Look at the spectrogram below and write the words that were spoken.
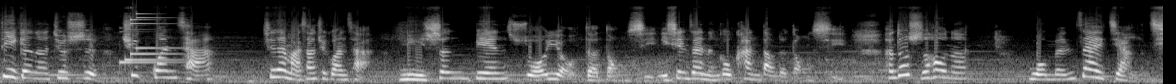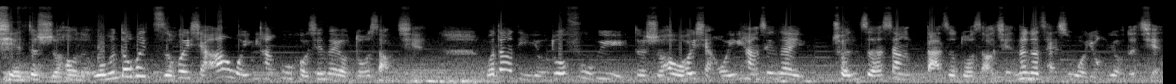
第一个呢就是去观察，现在马上去观察。你身边所有的东西，你现在能够看到的东西，很多时候呢，我们在讲钱的时候呢，我们都会只会想啊，我银行户口现在有多少钱，我到底有多富裕的时候，我会想，我银行现在存折上打着多少钱，那个才是我拥有的钱。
